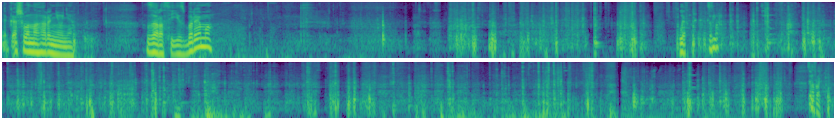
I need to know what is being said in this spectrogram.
Яка ж вона гарнюня. Зараз її зберемо. Це насправді.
